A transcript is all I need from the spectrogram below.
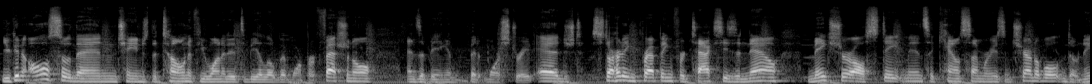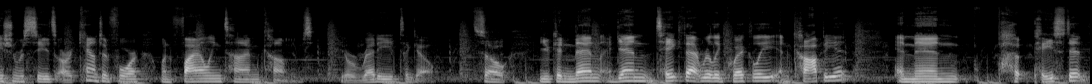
You can also then change the tone if you wanted it to be a little bit more professional, ends up being a bit more straight edged. Starting prepping for tax season now, make sure all statements, account summaries, and charitable donation receipts are accounted for when filing time comes. You're ready to go. So you can then, again, take that really quickly and copy it and then p- paste it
